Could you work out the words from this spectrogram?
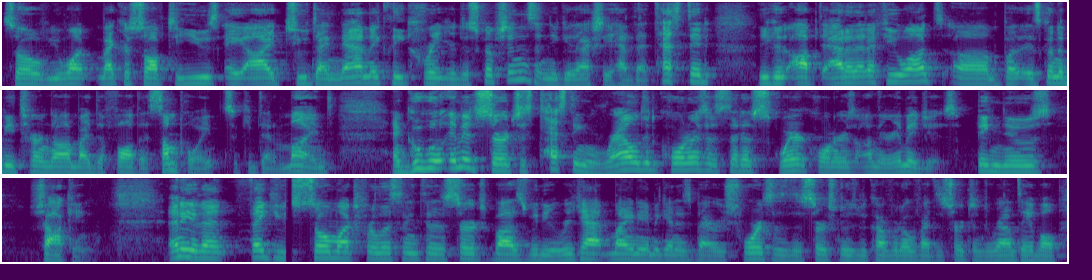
So if you want Microsoft to use AI to dynamically create your descriptions, and you could actually have that tested, you could opt out of that if you want, um, but it's going to be turned on by default at some point. So keep that in mind. And Google Image Search is testing rounded corners instead of square corners on their images. Big news shocking. Any event, thank you so much for listening to the Search Buzz video recap. My name again is Barry Schwartz. This is the search news we covered over at the Search Engine Roundtable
